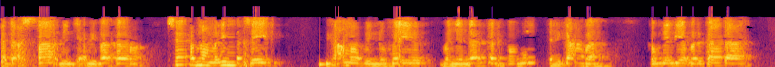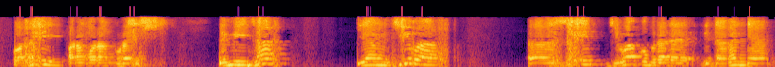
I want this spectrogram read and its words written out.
kata Asma binti Abi Bakar saya pernah melihat Zaid bin Amr bin Nufail menyandarkan punggung dari Ka'bah kemudian dia berkata wahai orang-orang Quraisy demi zat yang jiwa uh, Zaid jiwaku berada di tangannya,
